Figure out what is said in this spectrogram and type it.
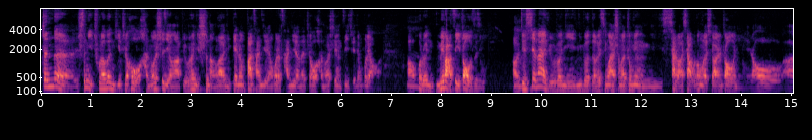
真的身体出了问题之后，很多事情啊，比如说你失能了，你变成半残疾人或者残疾人了之后，很多事情你自己决定不了了啊，或者你没法自己照顾自己。啊，就现在，比如说你，你比如得了新冠，生了重病，你下床下不动了，需要人照顾你，然后啊，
